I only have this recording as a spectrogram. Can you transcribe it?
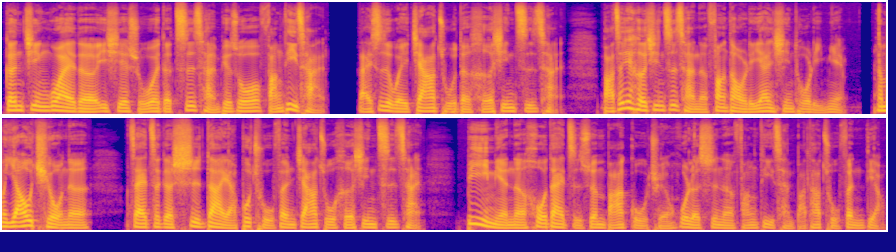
跟境外的一些所谓的资产，比如说房地产。来视为家族的核心资产，把这些核心资产呢放到离岸信托里面。那么要求呢，在这个世代啊不处分家族核心资产，避免呢后代子孙把股权或者是呢房地产把它处分掉。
